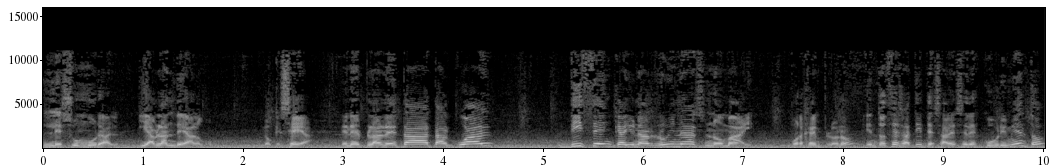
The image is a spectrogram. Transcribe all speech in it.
lees un mural y hablan de algo, lo que sea. En el planeta tal cual, dicen que hay unas ruinas Nomai, por ejemplo, ¿no? Y entonces a ti te sale ese descubrimiento,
